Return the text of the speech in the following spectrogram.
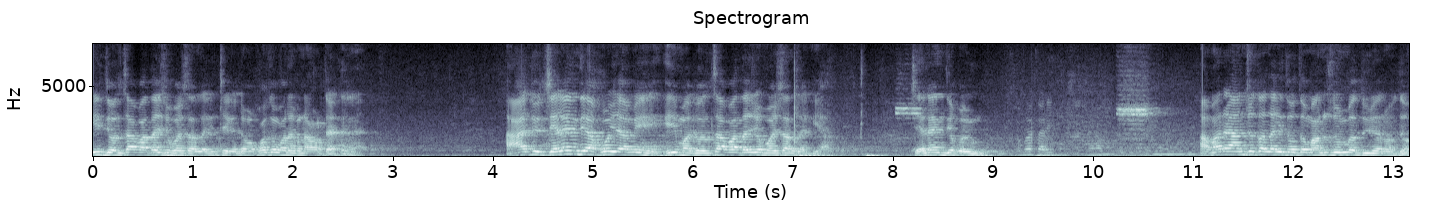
এই জলসা বাতাইছে পয়সা লাগে ঠিক আছে কত করে না করতে না আজ চ্যালেঞ্জ দিয়া কই আমি এই মা জলসা বাতাইছে পয়সা লাগিয়া। চ্যালেঞ্জ দিয়ে কইম। আমারে আঞ্চতা লাগি তো মানুষ জমিবা দুজন হতো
